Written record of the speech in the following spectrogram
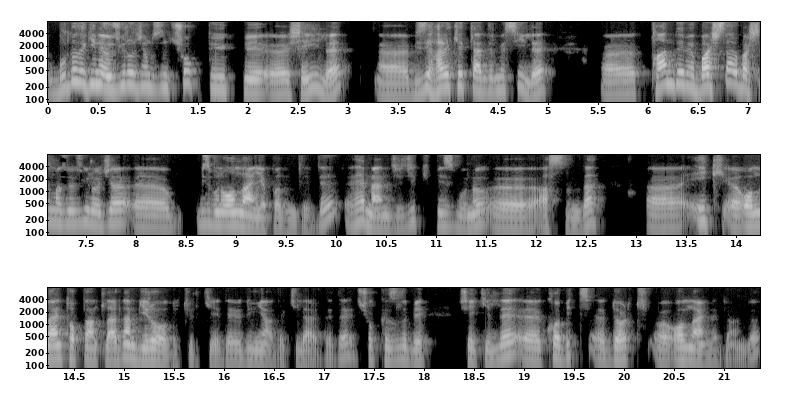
Burada da yine Özgür hocamızın çok büyük bir şeyiyle, bizi hareketlendirmesiyle pandemi başlar başlamaz Özgür Hoca biz bunu online yapalım dedi. Hemencecik biz bunu aslında ilk e, online toplantılardan biri oldu Türkiye'de ve dünyadakilerde de. Çok hızlı bir şekilde e, COVID-4 e, online'a döndü.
